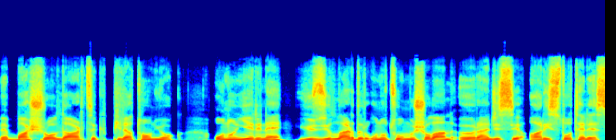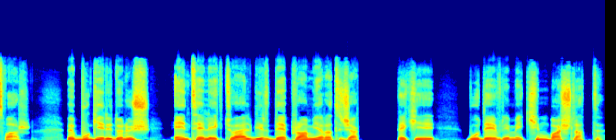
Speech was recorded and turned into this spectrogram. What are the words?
Ve başrolde artık Platon yok. Onun yerine yüzyıllardır unutulmuş olan öğrencisi Aristoteles var. Ve bu geri dönüş entelektüel bir deprem yaratacak. Peki bu devrimi kim başlattı?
